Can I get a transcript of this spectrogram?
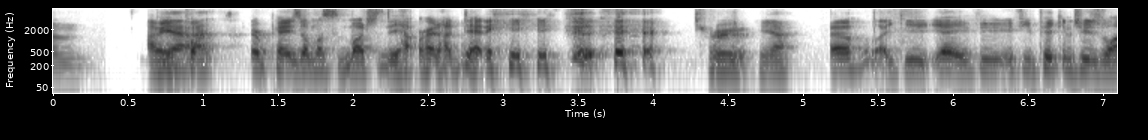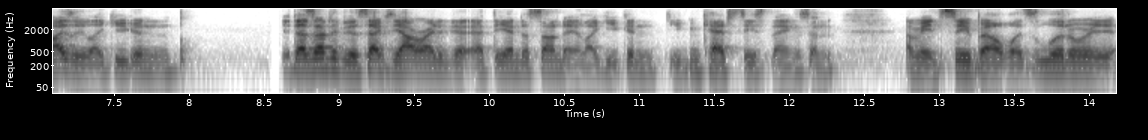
um, I mean, yeah, Paul pays almost as much as the outright on Denny. true, yeah, Oh, like you, yeah. If you if you pick and choose wisely, like you can. It doesn't have to be the sexy outright at the- at the end of Sunday. Like you can you can catch these things, and I mean, C-Bell was literally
